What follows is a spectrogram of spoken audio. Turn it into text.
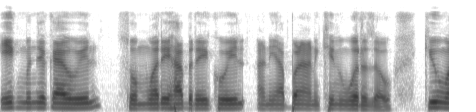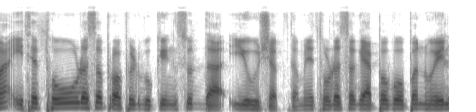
एक म्हणजे काय होईल सोमवारी हा ब्रेक होईल आणि आपण आणखीन वर जाऊ. किंवा इथे थोडंसं प्रॉफिट बुकिंग सुद्धा येऊ शकतं. म्हणजे थोडंसं गॅपअप ओपन होईल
